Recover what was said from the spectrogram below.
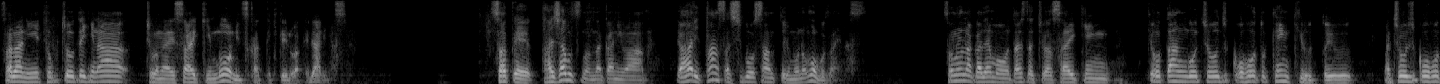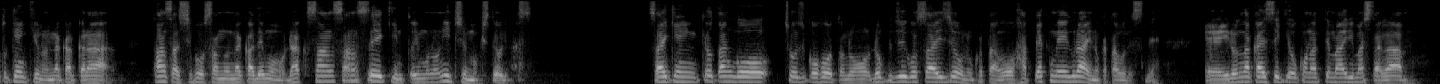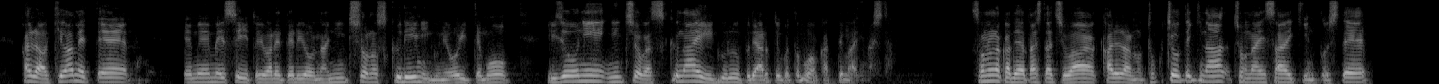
さらに特徴的な腸内細菌も見つかってきているわけであります。さて代謝物の中にはやはり短鎖脂肪酸というものもございます。その中でも私たちは最近京丹後長寿コホート研究という、まあ、長寿コホート研究の中から短鎖脂肪酸の中でも酪酸酸性菌というものに注目しております。最近京丹後長寿コホートの65歳以上の方を800名ぐらいの方をですね、えー、いろんな解析を行ってまいりましたが彼らは極めて MMSE と言われているような認知症のスクリーニングにおいても非常に認知症が少ないグループであるということも分かってまいりました。その中で私たちは彼らの特徴的な腸内細菌として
